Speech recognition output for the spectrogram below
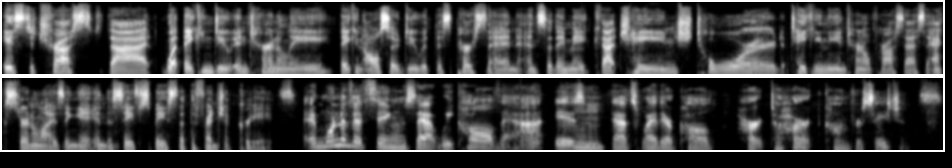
is to trust that what they can do internally, they can also do with this person. And so they mm-hmm. make that change toward right. taking the internal process and externalizing it in the safe space that the friendship creates. And one of the things that we call that is mm. that's why they're called heart to heart conversations.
